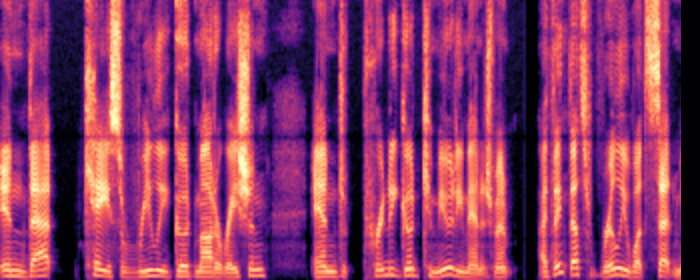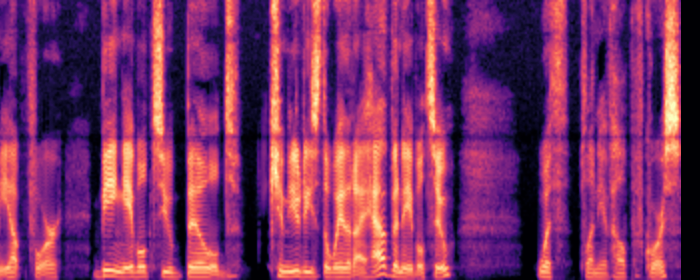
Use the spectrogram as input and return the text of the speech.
in that case, really good moderation and pretty good community management. I think that's really what set me up for being able to build communities the way that I have been able to, with plenty of help, of course.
